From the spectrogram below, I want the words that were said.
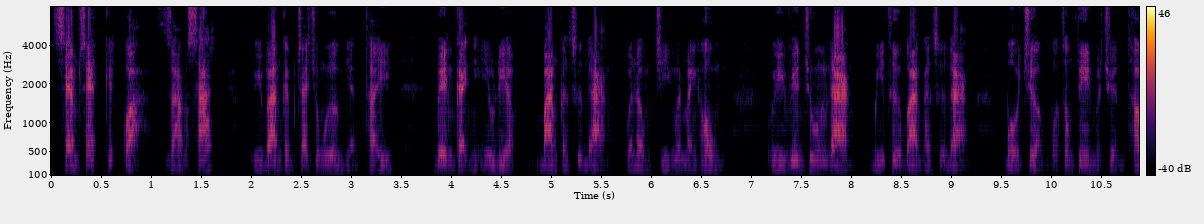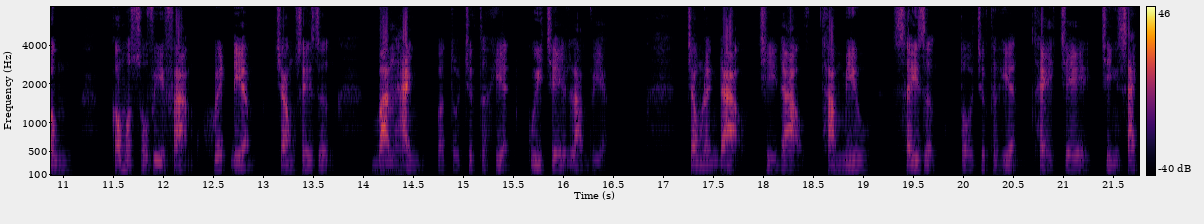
Xem xét kết quả giám sát, Ủy ban Kiểm tra Trung ương nhận thấy bên cạnh những ưu điểm Ban Cán sự Đảng và đồng chí Nguyễn Mạnh Hùng, Ủy viên Trung ương Đảng, Bí thư Ban Cán sự Đảng, Bộ trưởng Bộ Thông tin và Truyền thông có một số vi phạm khuyết điểm trong xây dựng, ban hành và tổ chức thực hiện quy chế làm việc. Trong lãnh đạo, chỉ đạo, tham mưu, xây dựng, tổ chức thực hiện thể chế, chính sách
